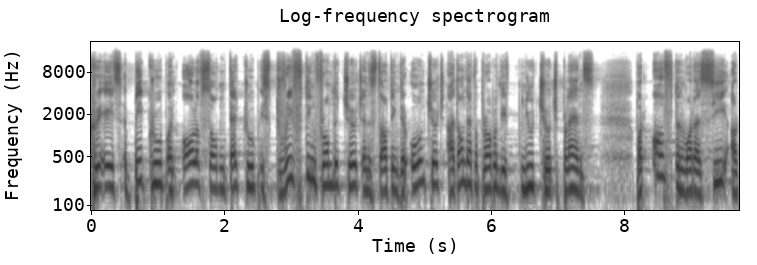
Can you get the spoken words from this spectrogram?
creates a big group, and all of a sudden that group is drifting from the church and starting their own church. I don't have a problem with new church plants. But often what I see are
